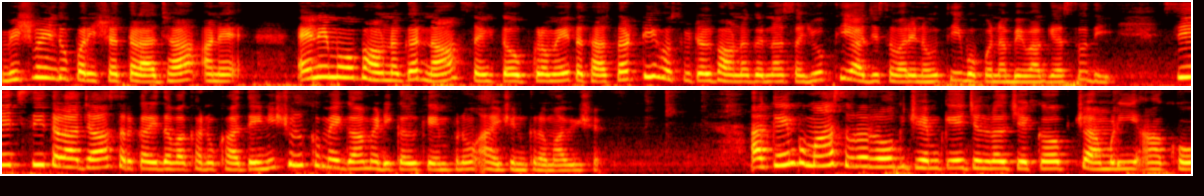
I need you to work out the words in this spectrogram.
વિશ્વ હિન્દુ પરિષદ તળાજા અને એનએમઓ ભાવનગરના સંયુક્ત ઉપક્રમે તથા સરટી હોસ્પિટલ ભાવનગરના સહયોગથી આજે સવારે નવથી બપોરના બે વાગ્યા સુધી સીએચસી તળાજા સરકારી દવાખાનું ખાતે નિઃશુલ્ક મેગા મેડિકલ કેમ્પનું આયોજન કરવામાં આવ્યું છે. આ કેમ્પમાં સૂર્ય જેમ કે જનરલ ચેકઅપ, ચામડી, આંખો,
